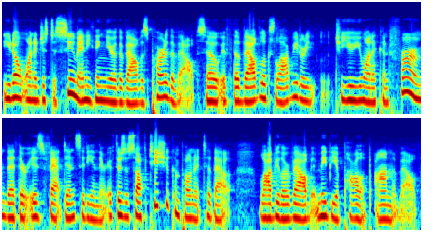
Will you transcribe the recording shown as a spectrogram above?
you don't want to just assume anything near the valve is part of the valve. So if the valve looks lobular to you, you want to confirm that there is fat density in there. If there's a soft tissue component to that lobular valve, it may be a polyp on the valve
